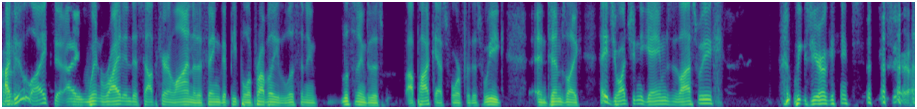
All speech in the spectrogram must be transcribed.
I do like that I went right into South Carolina, the thing that people are probably listening listening to this uh, podcast for for this week. And Tim's like, "Hey, did you watch any games last week? week zero games?" Week zero.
